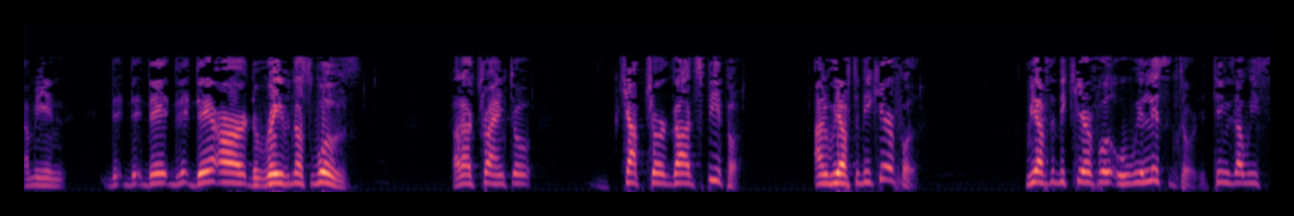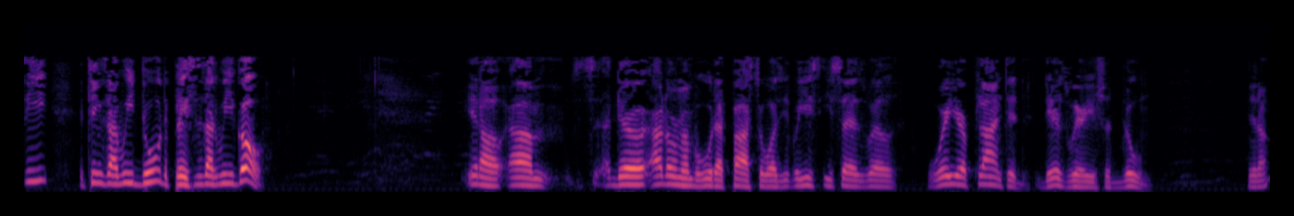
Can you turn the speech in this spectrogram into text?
I mean, they, they, they, are the ravenous wolves that are trying to capture God's people. And we have to be careful. We have to be careful who we listen to. The things that we see, the things that we do, the places that we go. You know, um, there, I don't remember who that pastor was, but he, he says, well, where you're planted, there's where you should bloom. You know?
